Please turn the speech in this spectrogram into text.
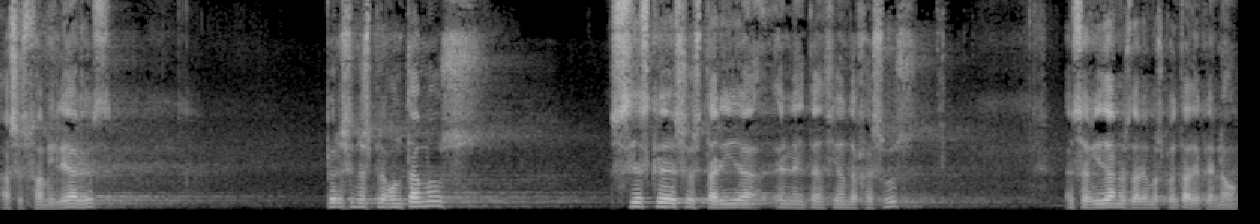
a sus familiares, pero si nos preguntamos si es que eso estaría en la intención de Jesús, enseguida nos daremos cuenta de que no.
